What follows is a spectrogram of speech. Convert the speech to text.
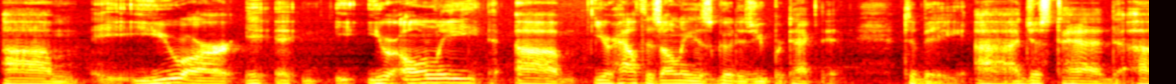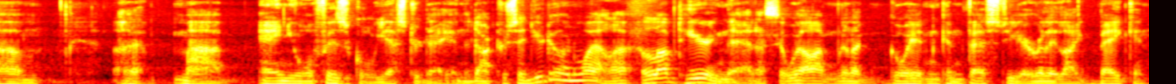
Um, you are you're only um, your health is only as good as you protect it to be. I just had um, uh, my annual physical yesterday, and the doctor said, You're doing well. I, I loved hearing that. I said, Well, I'm going to go ahead and confess to you, I really like bacon.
